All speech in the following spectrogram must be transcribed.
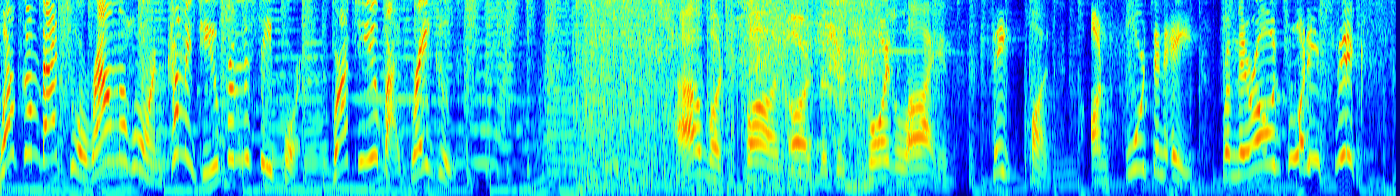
Welcome back to Around the Horn, coming to you from the seaport. Brought to you by Grey Goose. How much fun are the Detroit Lions? Fake punt on fourth and eight from their own 26.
